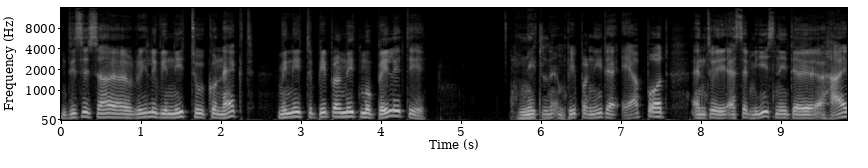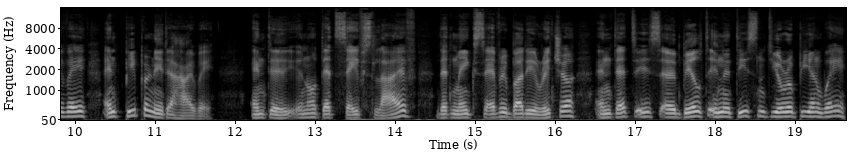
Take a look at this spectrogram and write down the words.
This is uh, really we need to connect we need people need mobility. Need, people need an airport, and the SMEs need a highway, and people need a highway and uh, you know that saves life that makes everybody richer and that is uh, built in a decent european way.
